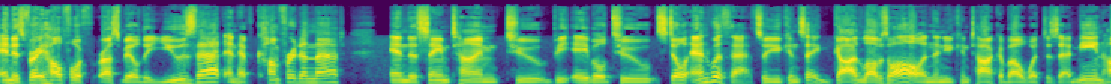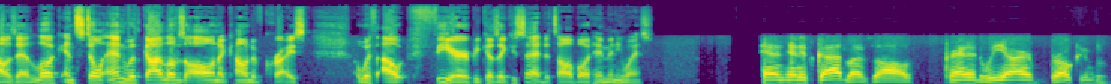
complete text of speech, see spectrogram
And it's very helpful for us to be able to use that and have comfort in that. And the same time, to be able to still end with that. So you can say, God loves all. And then you can talk about what does that mean? How does that look? And still end with God loves all on account of Christ without fear, because, like you said, it's all about Him, anyways and and if God loves all, granted we are broken,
